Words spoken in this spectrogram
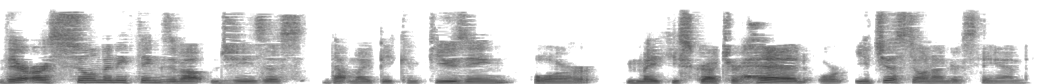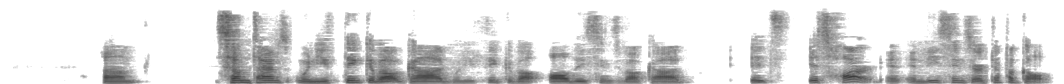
There are so many things about Jesus that might be confusing or make you scratch your head or you just don't understand. Um, sometimes when you think about God, when you think about all these things about God, it's it's hard and, and these things are difficult.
